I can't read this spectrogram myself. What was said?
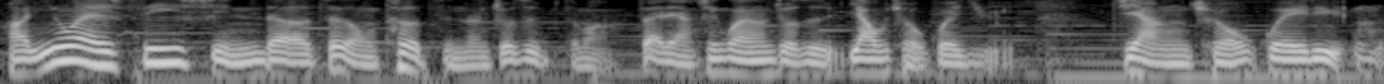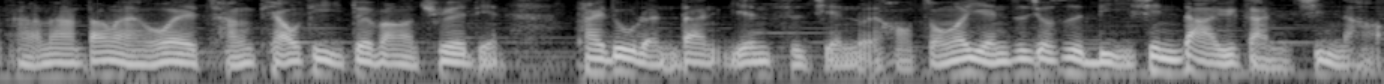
好，因为 C 型的这种特质呢，就是怎么在两性关系中就是要求规矩。讲求规律啊，那当然会常挑剔对方的缺点，态度冷淡，言辞尖锐哈。总而言之，就是理性大于感性的哈。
